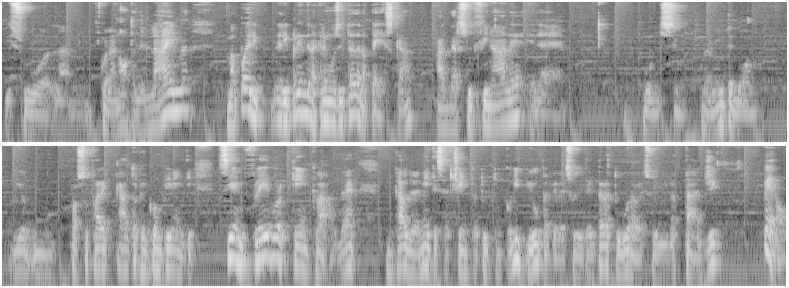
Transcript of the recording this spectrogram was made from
il suo, la, quella nota del lime, ma poi riprende la cremosità della pesca verso il finale ed è buonissimo, veramente buono io posso fare altro che complimenti, sia in flavor che in cloud. Eh. In cloud ovviamente si accentua tutto un po' di più perché su di temperatura, su di wattaggi, però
